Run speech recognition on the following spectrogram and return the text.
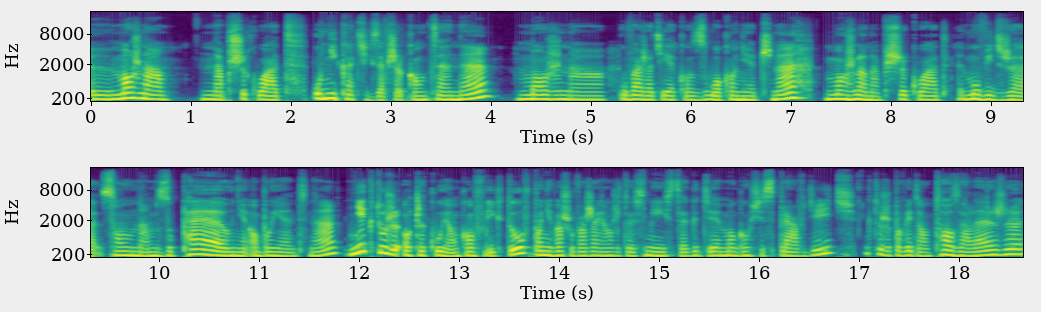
Y, można na przykład unikać ich za wszelką cenę, można uważać je jako zło konieczne, można na przykład mówić, że są nam zupełnie obojętne. Niektórzy oczekują konfliktów, ponieważ uważają, że to jest miejsce, gdzie mogą się sprawdzić. Niektórzy powiedzą, to zależy,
